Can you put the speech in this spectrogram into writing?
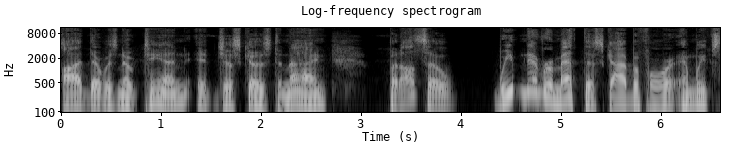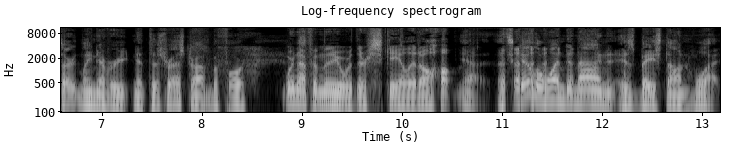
odd. There was no 10. It just goes to nine, but also we've never met this guy before and we've certainly never eaten at this restaurant before. we're not familiar with their scale at all. Yeah. A scale of one to nine is based on what?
